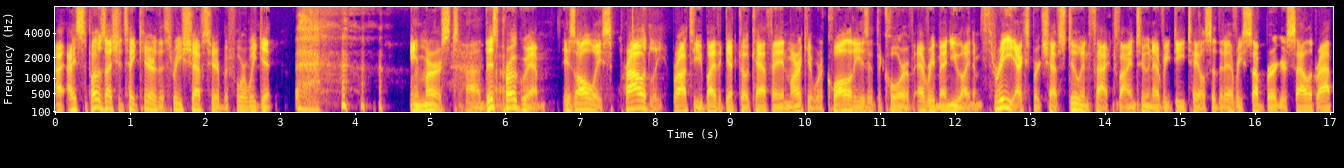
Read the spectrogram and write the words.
I, I suppose I should take care of the three chefs here before we get immersed. Uh, this program is always proudly brought to you by the GetGo Cafe and Market, where quality is at the core of every menu item. Three expert chefs do, in fact, fine tune every detail so that every sub burger, salad wrap,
